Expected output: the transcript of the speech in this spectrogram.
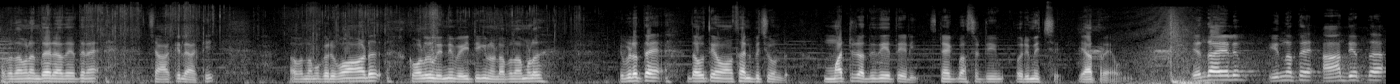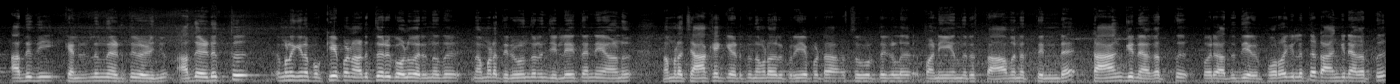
അപ്പോൾ നമ്മൾ എന്തായാലും അദ്ദേഹത്തിനെ ചാക്കിലാക്കി. അപ്പോൾ നമുക്ക് ഒരുപാട് കോളുകൾ ഇനി വെയിറ്റിങ്ങിലുണ്ട് അപ്പോൾ നമ്മൾ ഇവിടുത്തെ ദൗത്യം അവസാനിപ്പിച്ചുകൊണ്ട് മറ്റൊരു അതിഥിയെ തേടി സ്നേക് മാസ്റ്റർ ടീം ഒരുമിച്ച് യാത്രയാവുന്നു. എന്തായാലും ഇന്നത്തെ ആദ്യത്തെ അതിഥി കിണറ്റിൽ നിന്ന് എടുത്തു കഴിഞ്ഞു. അതെടുത്ത് നമ്മളിങ്ങനെ പൊക്കിയപ്പോഴാണ് അടുത്തൊരു കോൾ വരുന്നത്. നമ്മുടെ തിരുവനന്തപുരം ജില്ലയിൽ തന്നെയാണ്. നമ്മുടെ ചാക്കയ്ക്ക് അടുത്ത് നമ്മുടെ ഒരു പ്രിയപ്പെട്ട സുഹൃത്തുക്കൾ പണിയുന്നൊരു സ്ഥാപനത്തിന്റെ ടാങ്കിനകത്ത് ഒരു അതിഥിയെ പുറകിലത്തെ ടാങ്കിനകത്ത്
